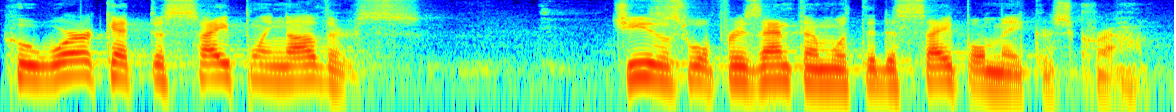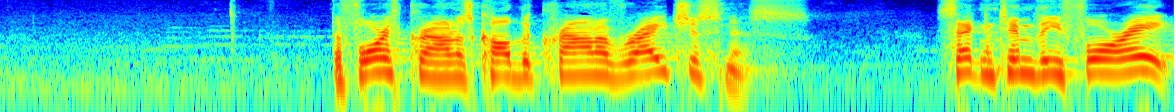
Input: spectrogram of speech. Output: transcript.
who work at discipling others, Jesus will present them with the disciple maker's crown. The fourth crown is called the crown of righteousness. 2 Timothy 4 8.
